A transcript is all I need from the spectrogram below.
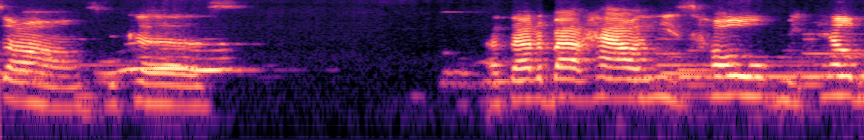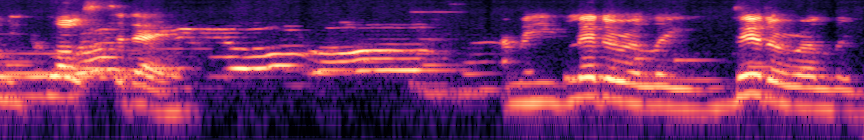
songs, because I thought about how he's hold me, held me close today. I mean, literally, literally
